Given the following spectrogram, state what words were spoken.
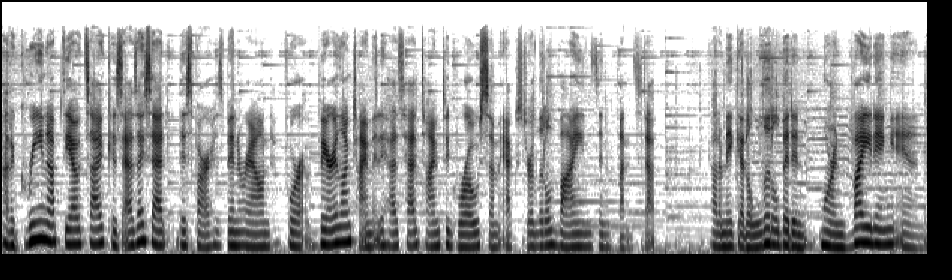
Got to green up the outside because, as I said, this bar has been around for a very long time. It has had time to grow some extra little vines and fun stuff. Got to make it a little bit in, more inviting and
